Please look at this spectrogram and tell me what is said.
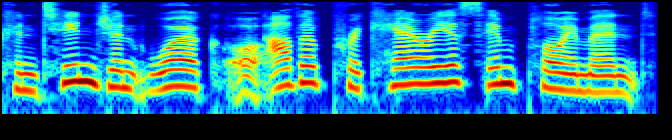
contingent work or other precarious employment.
